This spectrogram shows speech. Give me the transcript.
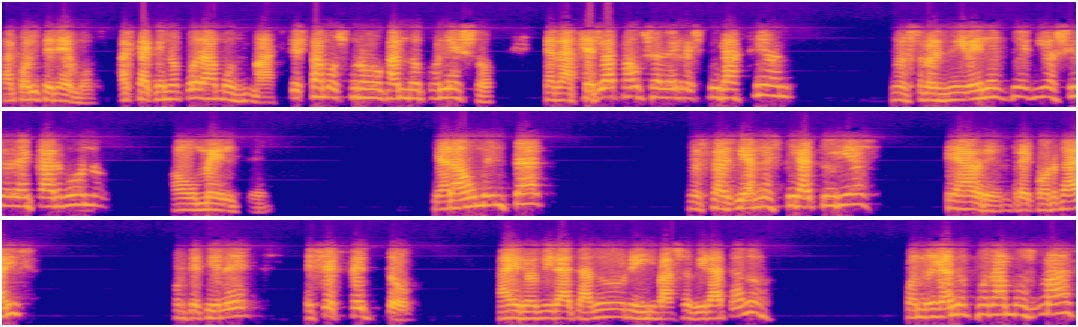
La contenemos hasta que no podamos más. ¿Qué estamos provocando con eso? Que al hacer la pausa de respiración, nuestros niveles de dióxido de carbono aumenten. Y al aumentar, nuestras vías respiratorias se abren, ¿recordáis? Porque tiene ese efecto aerodilatador y vasodilatador. Cuando ya no podamos más,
